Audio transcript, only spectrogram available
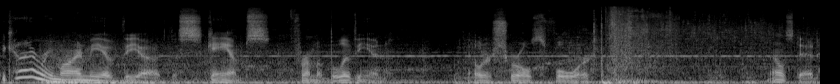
They kind of remind me of the, uh, the scamps from Oblivion. Elder Scrolls 4. That was dead.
